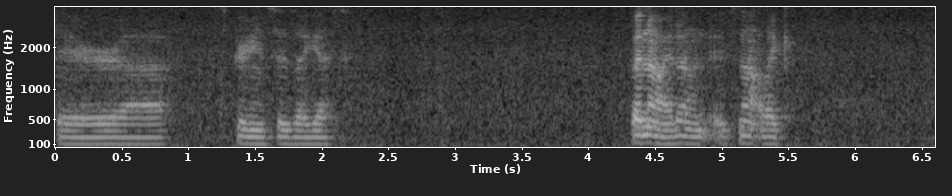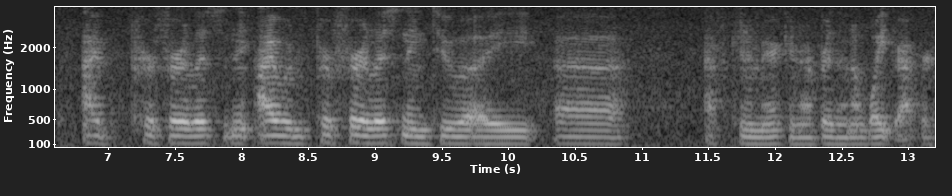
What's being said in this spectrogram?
their uh, experiences, I guess. But no, I don't. It's not like I prefer listening. I would prefer listening to a uh, African American rapper than a white rapper.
